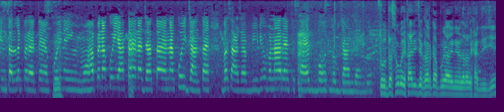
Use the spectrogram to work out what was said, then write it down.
तीन तल्ले पे रहते हैं कोई नहीं वहाँ पे ना कोई आता है ना जाता है ना कोई जानता है। बस आज आप वीडियो बना रहे हैं तो शायद बहुत लोग जान जाएँगे। तो दर्शकों को दिखा दीजिए घर का पूरा नज़ारा दिखा दीजिए।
